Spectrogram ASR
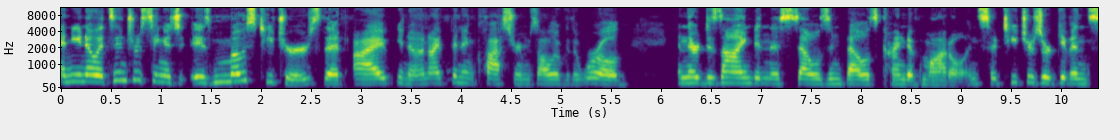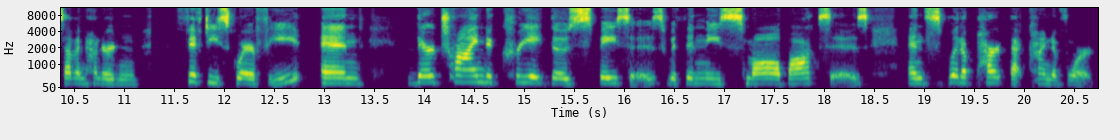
and you know it's interesting is is most teachers that i you know and i've been in classrooms all over the world and they're designed in this cells and bells kind of model and so teachers are given 750 square feet and they're trying to create those spaces within these small boxes and split apart that kind of work.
